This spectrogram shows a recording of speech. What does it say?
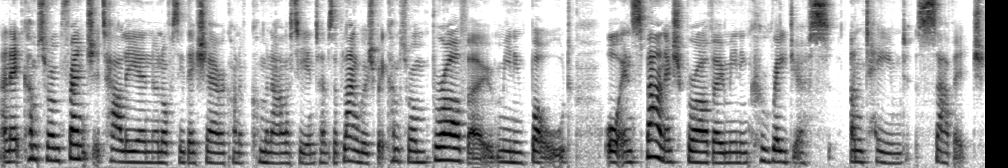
And it comes from French, Italian, and obviously they share a kind of commonality in terms of language, but it comes from bravo, meaning bold, or in Spanish, bravo, meaning courageous, untamed, savage.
